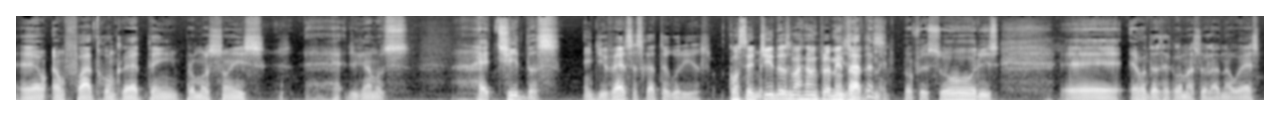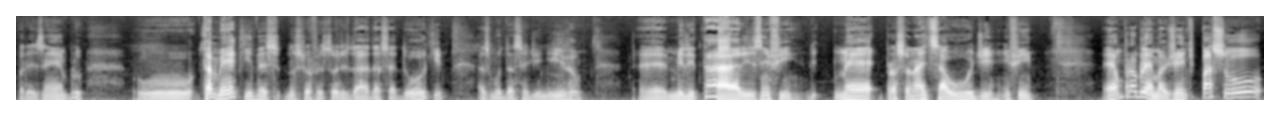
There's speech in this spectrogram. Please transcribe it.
é, é um fato concreto, tem promoções, digamos, retidas em diversas categorias. Concedidas, mas não implementadas. Exatamente. Professores, é, é uma das reclamações lá na UES, por exemplo. O, também aqui nesse, nos professores da, da SEDUC, as mudanças de nível, é, militares, enfim, me, profissionais de saúde, enfim. É um problema. A gente passou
